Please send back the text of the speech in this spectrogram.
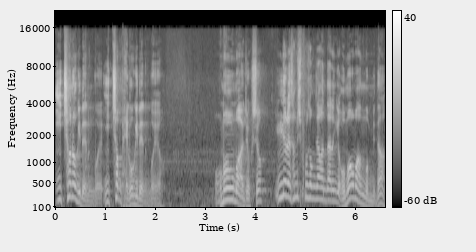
2천억이 되는 거예요. 2,100억이 되는 거예요. 어마어마하죠, 그죠? 1년에 30% 성장한다는 게 어마어마한 겁니다.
